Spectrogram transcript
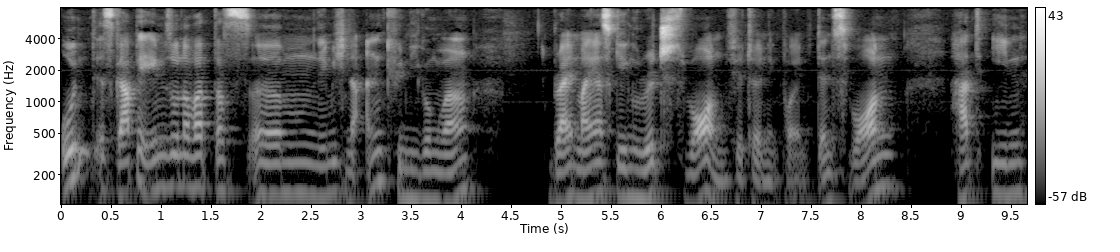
Und es gab ja eben so noch was, das ähm, nämlich eine Ankündigung war. Brian Myers gegen Rich Swan für Turning Point. Denn Swan hat ihn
